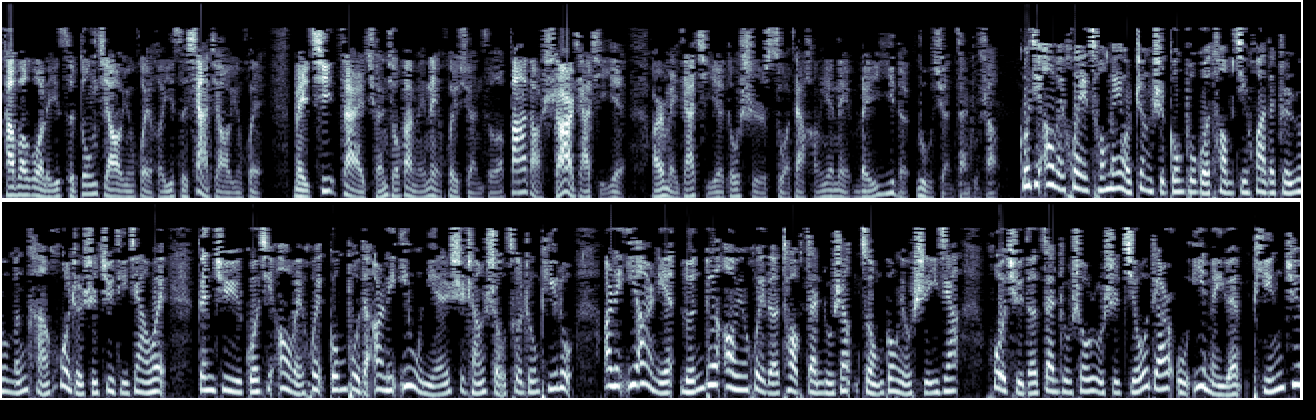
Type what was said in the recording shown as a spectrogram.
它包括了一次冬季奥运会和一次夏季奥运会。每期在全球范围内会选择八到十二家企业，而每家企业都是所在行业内唯一的入选赞助商。国际奥委会从没有正式公布过 TOP 计划的准入门槛或者是具体价位。根据国际奥委会公布的二零一五年市场手册中披露，二零一二年伦敦奥运会的 TOP 赞助商总共有十一家，获取的赞助收入是九点。点五亿美元，平均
